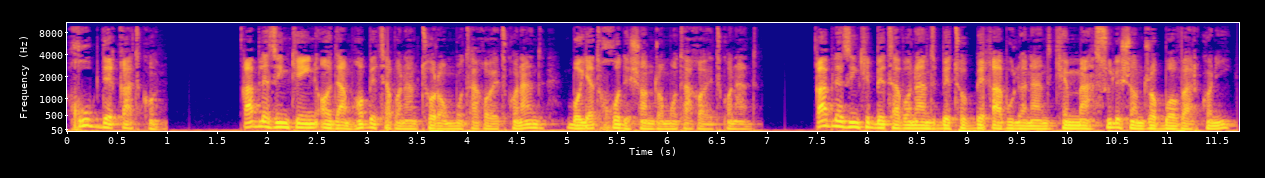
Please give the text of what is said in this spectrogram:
خوب دقت کن. قبل از اینکه این, این آدم ها بتوانند تو را متقاعد کنند باید خودشان را متقاعد کنند. قبل از اینکه بتوانند به تو بقبولانند که محصولشان را باور کنی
